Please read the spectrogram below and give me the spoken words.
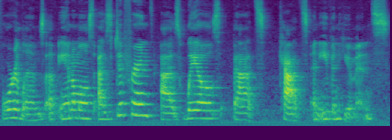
forelimbs of animals as different as whales, bats, cats, and even humans.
